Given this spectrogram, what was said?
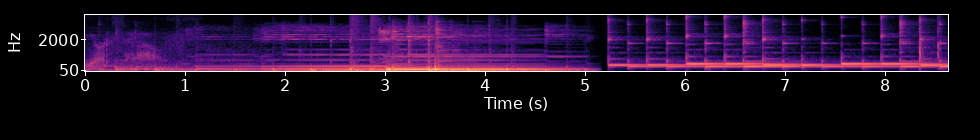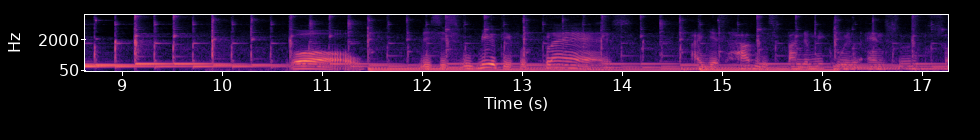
yourself. Wow, this is beautiful place. I just hope this pandemic will end soon so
